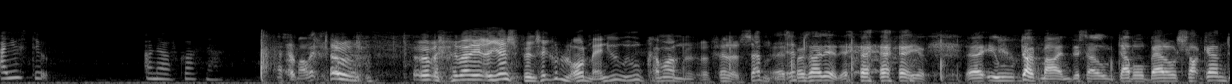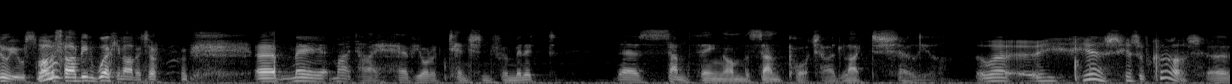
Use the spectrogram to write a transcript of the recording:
I used to. Oh no, of course not. That's Smollett. Oh, uh, well, yes, Princess. Good Lord, man, you, you come on a fellow suddenly. I suppose I did. you, uh, you don't mind this old double-barreled shotgun, do you, Smollett? I've been working on it. uh, may might I have your attention for a minute? There's something on the sun porch I'd like to show you. Oh, uh, yes, yes, of course. Uh,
